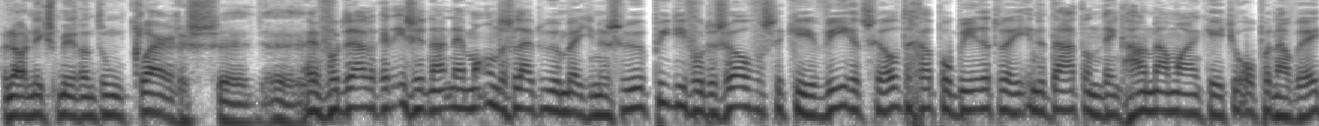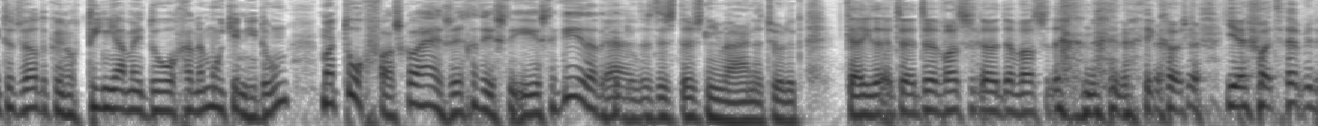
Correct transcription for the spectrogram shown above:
nou niks meer aan doen, klaar is. en voor de duidelijkheid is het nou, nee, maar anders lijkt u een beetje een zeurpiet die voor de zoveelste keer weer hetzelfde hetzelfde gaat proberen. Terwijl je inderdaad dan denkt, hou nou maar een keertje op en nou weet het wel. Dan kun je nog tien jaar mee doorgaan, dat moet je niet doen. Maar toch, Vasco, hij zegt, het is de eerste keer dat ik ja, het doe. dat is dus niet waar natuurlijk. Kijk, het, het was... Het was nee, nee, ik was je, wat hebben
